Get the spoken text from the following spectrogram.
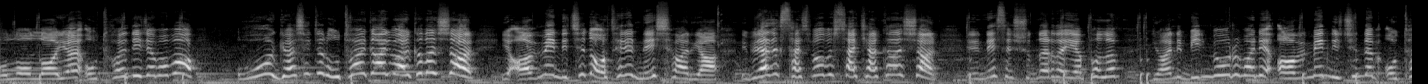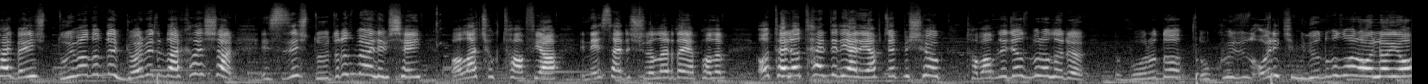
Allah Allah ya otel diyeceğim ama Oo gerçekten otel galiba arkadaşlar. Ya abimin içinde otelin ne işi var ya? E, birazcık saçma olmuş sanki arkadaşlar. E, neyse şunları da yapalım. Yani bilmiyorum hani abimin içinde otel ben hiç duymadım da görmedim de arkadaşlar. E, siz hiç duydunuz mu öyle bir şey? Vallahi çok tuhaf ya. E, neyse hadi şuraları da yapalım. Otel oteldir yani yapacak bir şey yok. Tamamlayacağız buraları. Bu arada 912 milyonumuz var hala ya.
